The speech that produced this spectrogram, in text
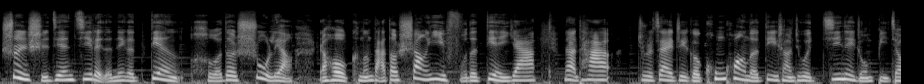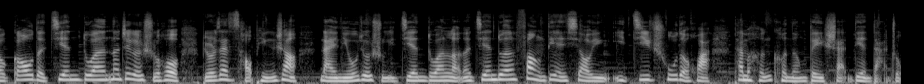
瞬时间积累的那个电荷的数量，然后可能达到上亿伏的电压，那它。就是在这个空旷的地上，就会积那种比较高的尖端。那这个时候，比如在草坪上，奶牛就属于尖端了。那尖端放电效应一击出的话，它们很可能被闪电打中。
